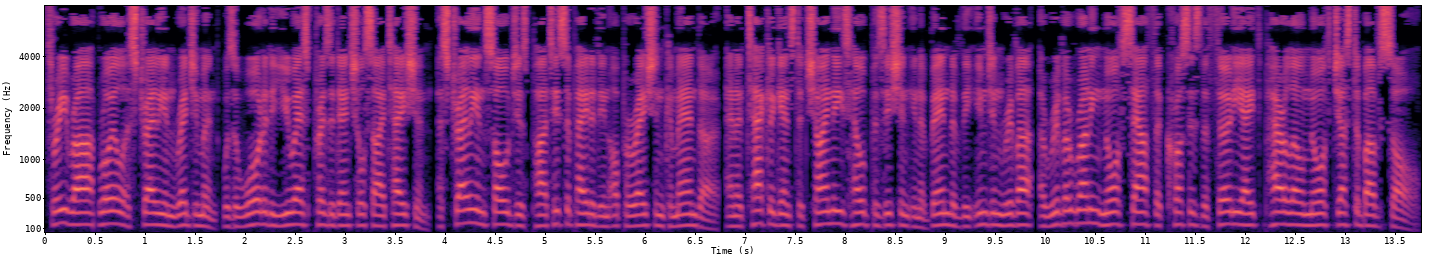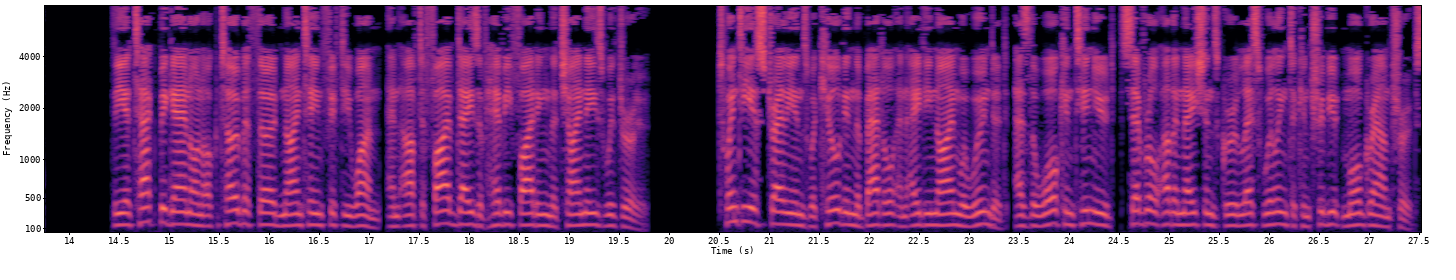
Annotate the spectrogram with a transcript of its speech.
3 RA Royal Australian Regiment was awarded a U.S. presidential citation. Australian soldiers participated in Operation Commando, an attack against a Chinese-held position in a bend of the Imjin River, a river running north-south that crosses the 38th parallel north just above Seoul. The attack began on October 3, 1951, and after five days of heavy fighting the Chinese withdrew. Twenty Australians were killed in the battle and 89 were wounded. As the war continued, several other nations grew less willing to contribute more ground troops.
